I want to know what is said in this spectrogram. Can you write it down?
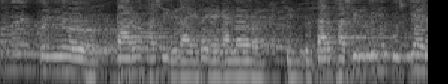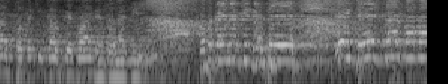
উন্নয়ন করল, তারও ফাঁসির রায় হয়ে গেল। কিন্তু তার ফাঁসির দিনে কুষ্টিয়ায় রাজপথে কি কাউকে পাওয়া গেছে নাকি? কতটাই নাকি গেছে? এই দেশ যার বাবা,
